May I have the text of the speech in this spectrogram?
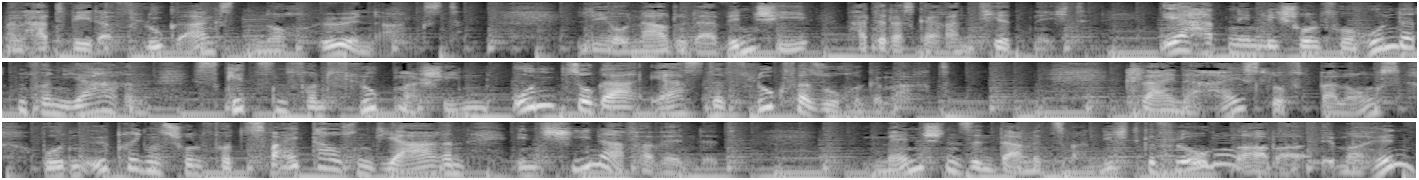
man hat weder Flugangst noch Höhenangst. Leonardo da Vinci hatte das garantiert nicht. Er hat nämlich schon vor Hunderten von Jahren Skizzen von Flugmaschinen und sogar erste Flugversuche gemacht. Kleine Heißluftballons wurden übrigens schon vor 2000 Jahren in China verwendet. Menschen sind damit zwar nicht geflogen, aber immerhin.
